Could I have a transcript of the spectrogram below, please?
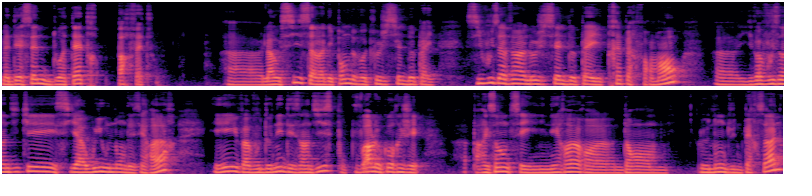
La DSN doit être parfaite. Euh, là aussi, ça va dépendre de votre logiciel de paye. Si vous avez un logiciel de paye très performant, euh, il va vous indiquer s'il y a oui ou non des erreurs et il va vous donner des indices pour pouvoir le corriger. Euh, par exemple, c'est une erreur dans le nom d'une personne.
